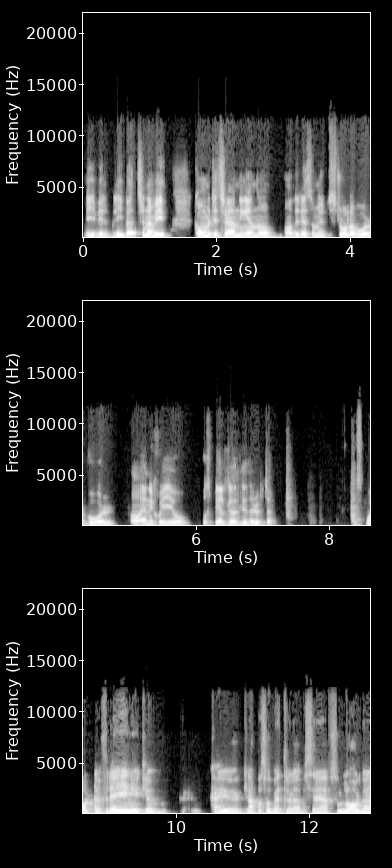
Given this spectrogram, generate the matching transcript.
vi vill bli bättre när vi kommer till träningen och ja, det är det som utstrålar vår, vår ja, energi och, och spelglädje där ute. Starten för dig i en ny klubb kan ju knappast vara bättre att säga, som lag där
